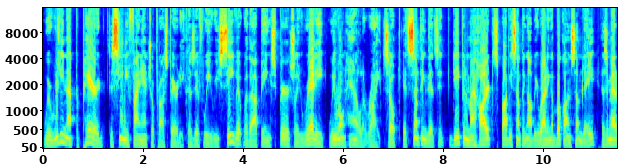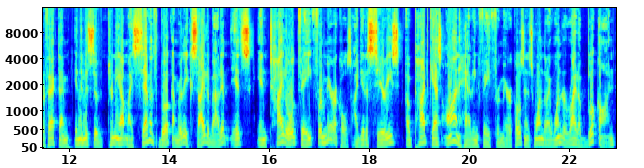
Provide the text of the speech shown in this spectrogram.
we're really not prepared to see any financial prosperity because if we receive it without being spiritually ready, we won't handle it right. So it's something that's deep in my heart. It's probably something I'll be writing a book on someday. As a matter of fact, I'm in the midst of turning out my seventh book. I'm really excited about it. It's entitled Faith for Miracles. I did a series of podcasts on having faith for miracles, and it's one that I wanted to write a book on.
